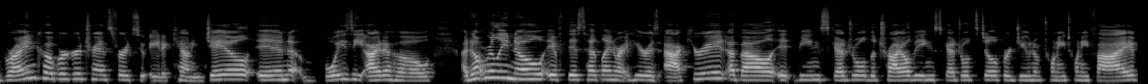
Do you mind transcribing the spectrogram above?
Bryan Kohberger transferred to Ada County Jail in Boise, Idaho. I don't really know if this headline right here is accurate about it being scheduled, the trial being scheduled still for June of 2025,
